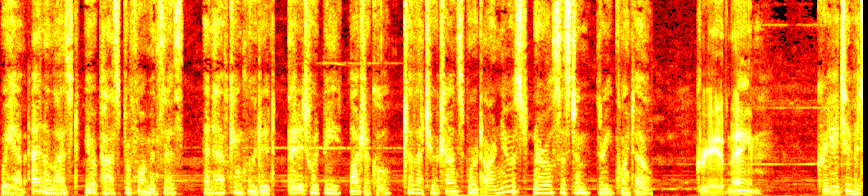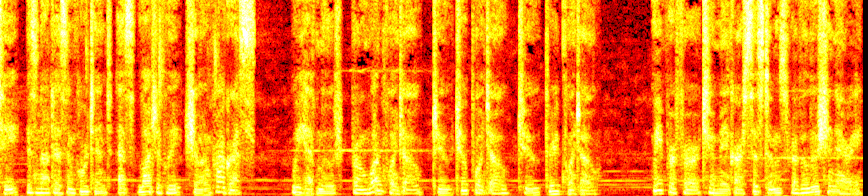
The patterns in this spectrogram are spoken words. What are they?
We have analyzed your past performances and have concluded that it would be logical to let you transport our newest neural system 3.0. Creative name. Creativity is not as important as logically showing progress. We have moved from 1.0 to 2.0 to 3.0. We prefer to make our systems revolutionary,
